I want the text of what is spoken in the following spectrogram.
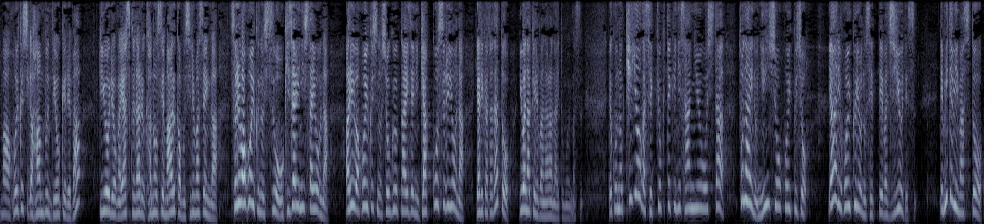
まあ、保育士が半分でよければ、利用料が安くなる可能性もあるかもしれませんが、それは保育の質を置き去りにしたような、あるいは保育士の処遇改善に逆行するようなやり方だと言わなければならないと思います。で、この企業が積極的に参入をした都内の認証保育所、やはり保育料の設定は自由です。で、見てみますと、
